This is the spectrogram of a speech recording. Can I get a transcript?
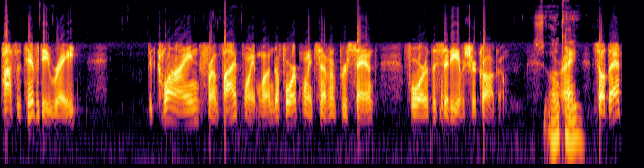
positivity rate declined from 5.1 to 4.7% for the city of Chicago. Okay. Right? So that's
